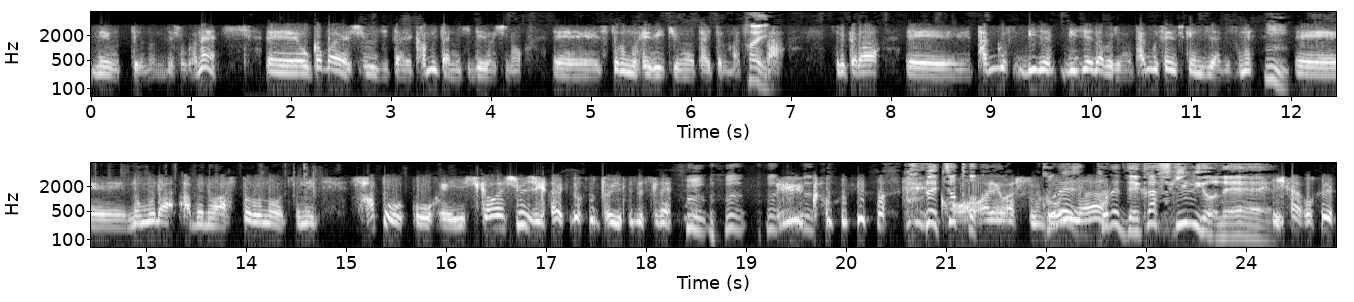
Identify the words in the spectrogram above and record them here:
銘打っているんでしょうかね、えー、岡林修二対上谷秀吉の、えー、ストロングヘビー級のタイトルマッチとか、はいそれから、えー、タッグ BJ BJW のタッグ選手権試合ですね、うん、えー、野村、阿部のアストロノーツに佐藤浩平、石川修司が挑むというですね、これちょっと、これはすごいな。これ、これでかすぎるよね。いや、俺、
